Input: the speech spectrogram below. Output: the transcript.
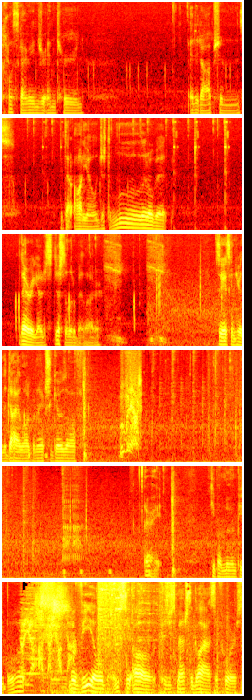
Call Sky Ranger and turn edit options. Get that audio just a little bit. There we go, just just a little bit louder. So you guys can hear the dialogue when it actually goes off. Moving out. Alright. Keep on moving people up. Revealed. See oh, because you smashed the glass, of course.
